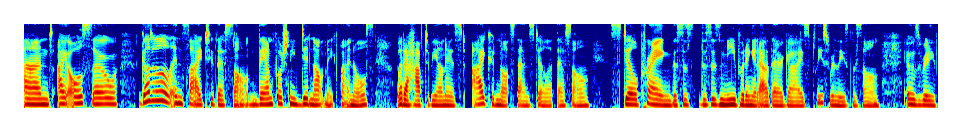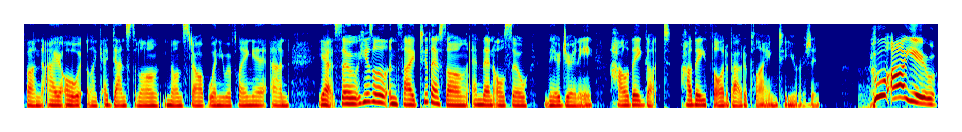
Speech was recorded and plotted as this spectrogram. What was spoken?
And I also got a little insight to their song. They unfortunately did not make finals, but I have to be honest, I could not stand still at their song. Still praying. This is this is me putting it out there, guys. Please release the song. It was really fun. I always like I danced along nonstop when you were playing it and yeah, so here's a little insight to their song and then also their journey, how they got, how they thought about applying to Eurovision. Who are you?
